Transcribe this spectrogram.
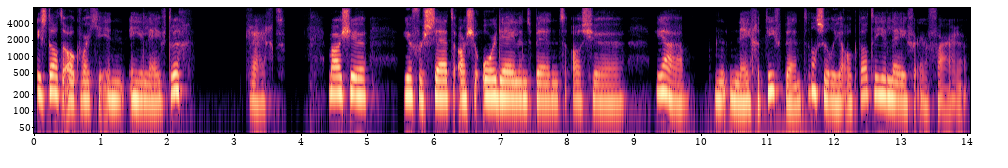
is dat ook wat je in, in je leven terugkrijgt. Maar als je je verzet, als je oordelend bent, als je ja, negatief bent, dan zul je ook dat in je leven ervaren.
